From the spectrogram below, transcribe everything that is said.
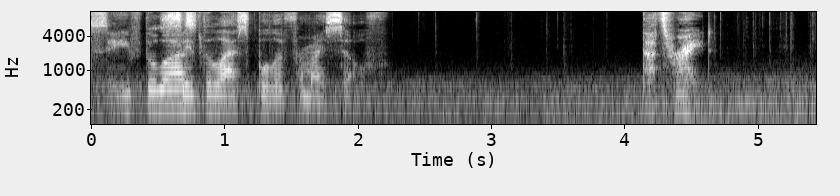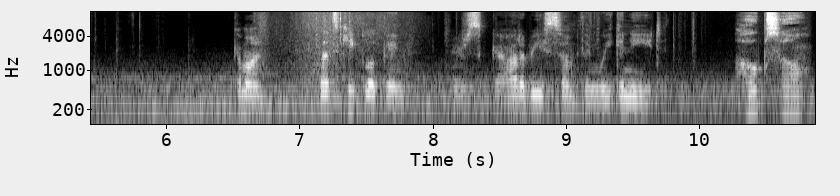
Save the last. Save the last bullet for myself. That's right. Come on, let's keep looking. There's gotta be something we can eat. Hope so.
